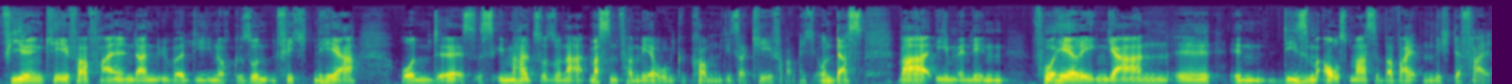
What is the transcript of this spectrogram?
vielen Käfer fallen dann über die noch gesunden Fichten her. Und äh, es ist ihm halt zu so einer Art Massenvermehrung gekommen, dieser Käfer. Nicht? Und das war ihm in den vorherigen Jahren äh, in diesem Ausmaße bei weitem nicht der Fall.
